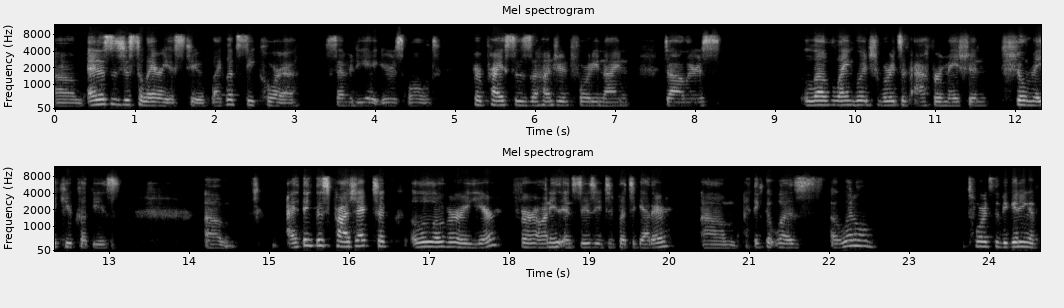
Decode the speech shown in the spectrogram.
Um, and this is just hilarious too. Like, let's see Cora, 78 years old. Her price is $149. Love language, words of affirmation. She'll make you cookies. Um, I think this project took a little over a year for Ani and Susie to put together. Um, I think it was a little towards the beginning of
